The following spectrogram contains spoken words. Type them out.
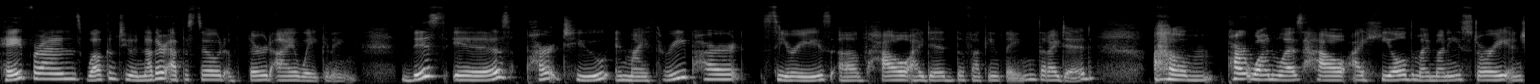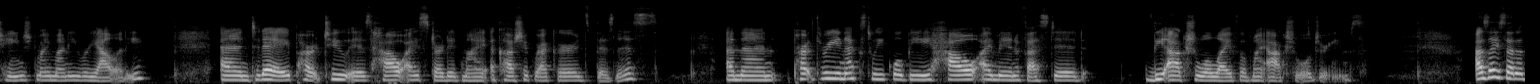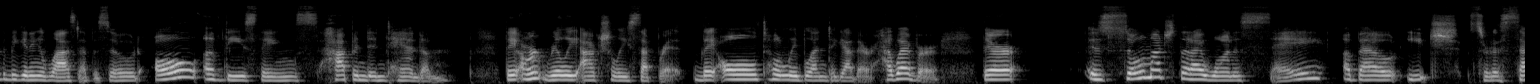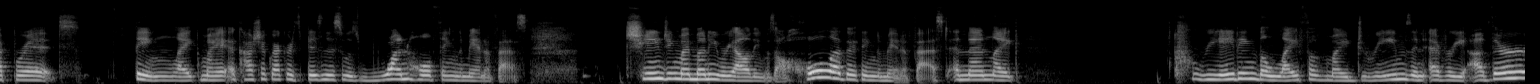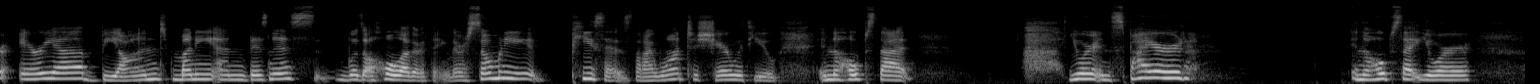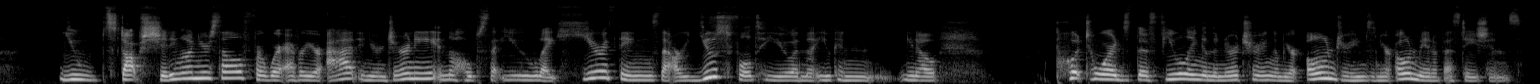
Hey, friends, welcome to another episode of Third Eye Awakening. This is part two in my three part series of how I did the fucking thing that I did. Um, part one was how I healed my money story and changed my money reality. And today, part two is how I started my Akashic Records business. And then part three next week will be how I manifested the actual life of my actual dreams. As I said at the beginning of last episode, all of these things happened in tandem. They aren't really actually separate, they all totally blend together. However, there is so much that I want to say about each sort of separate thing. Like my Akashic Records business was one whole thing to manifest. Changing my money reality was a whole other thing to manifest. And then, like, creating the life of my dreams in every other area beyond money and business was a whole other thing. There are so many pieces that I want to share with you in the hopes that you're inspired, in the hopes that you're you stop shitting on yourself for wherever you're at in your journey in the hopes that you like hear things that are useful to you and that you can, you know, put towards the fueling and the nurturing of your own dreams and your own manifestations.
